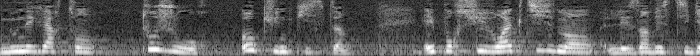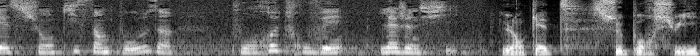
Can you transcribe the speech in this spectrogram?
nous n'écartons toujours aucune piste et poursuivons activement les investigations qui s'imposent pour retrouver la jeune fille. L'enquête se poursuit.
